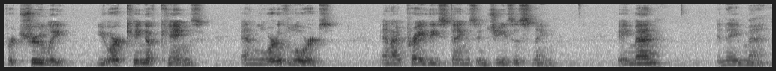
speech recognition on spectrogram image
for truly you are King of kings and Lord of lords, And I pray these things in Jesus' name. Amen and amen.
